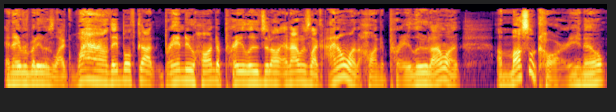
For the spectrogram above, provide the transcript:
And everybody was like, wow, they both got brand new Honda Preludes and all. And I was like, I don't want a Honda Prelude. I want a muscle car, you know?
